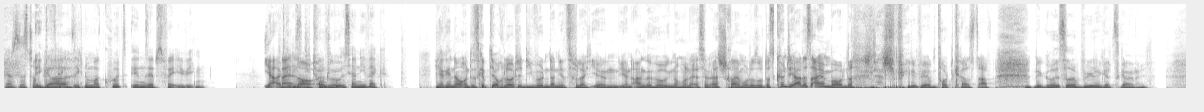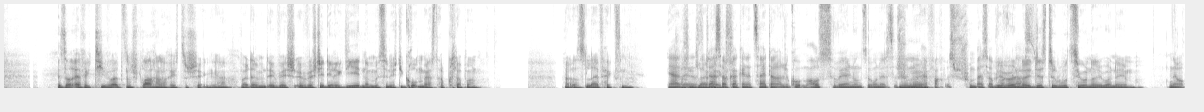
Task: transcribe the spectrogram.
Ja, das ist doch Egal. perfekt. Sich nur mal kurz eben selbst verewigen. Ja, Weil also die Tonspur ist ja nie weg. Ja, genau. Und es gibt ja auch Leute, die würden dann jetzt vielleicht ihren, ihren Angehörigen nochmal eine SMS schreiben oder so. Das könnt ihr alles einbauen. Das, das spielen wir im Podcast ab. Eine größere Bühne gibt's gar nicht. Ist auch effektiver, als eine Sprachnachricht zu schicken, ja? Weil damit erwischt, erwischt ihr direkt jeden. Dann müsst ihr nicht die Gruppen erst abklappern. Ja, das ist Lifehacks, ne? Ja, Das sind da ist ja auch gar keine Zeit, dann alle Gruppen auszuwählen und so. Ne? Das ist schon nö. einfach, ist schon besser. Wir würden die Podcast. Distribution dann übernehmen. Ja.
